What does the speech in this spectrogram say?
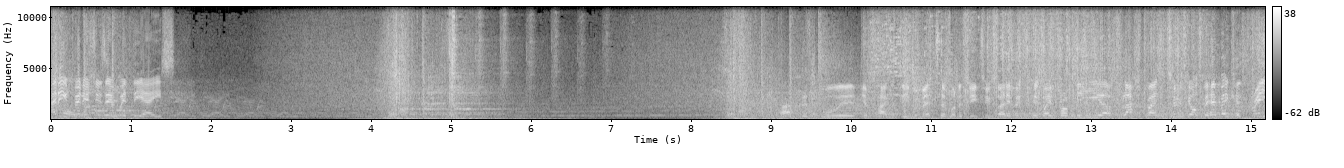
and he oh. finishes it with the ace. This will impact the momentum on the G2 side. Apex is away from the uh, flashbang. Two kills for him. Maker three.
